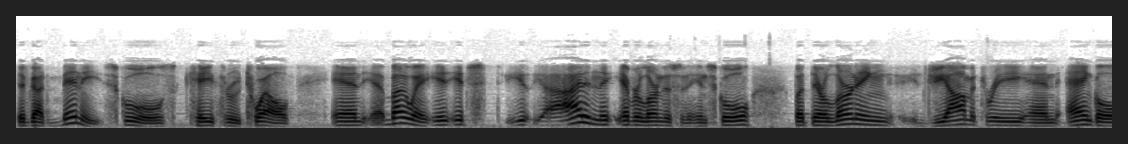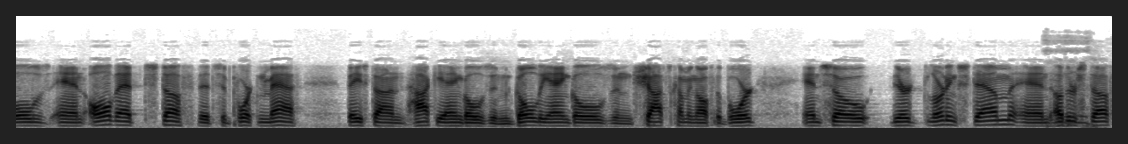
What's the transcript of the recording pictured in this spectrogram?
they've got many schools K through 12. And uh, by the way, it, it's I didn't ever learn this in, in school, but they're learning geometry and angles and all that stuff that's important math based on hockey angles and goalie angles and shots coming off the board. And so they're learning STEM and other stuff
